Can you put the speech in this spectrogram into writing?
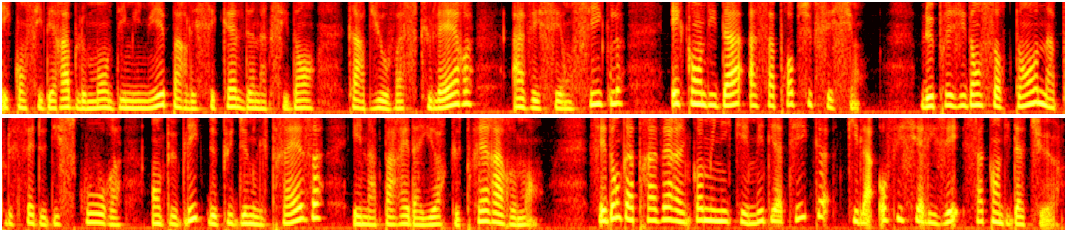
est considérablement diminué par les séquelles d'un accident cardiovasculaire, AVC en sigle, est candidat à sa propre succession. Le président sortant n'a plus fait de discours en public depuis 2013 et n'apparaît d'ailleurs que très rarement. C'est donc à travers un communiqué médiatique qu'il a officialisé sa candidature.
